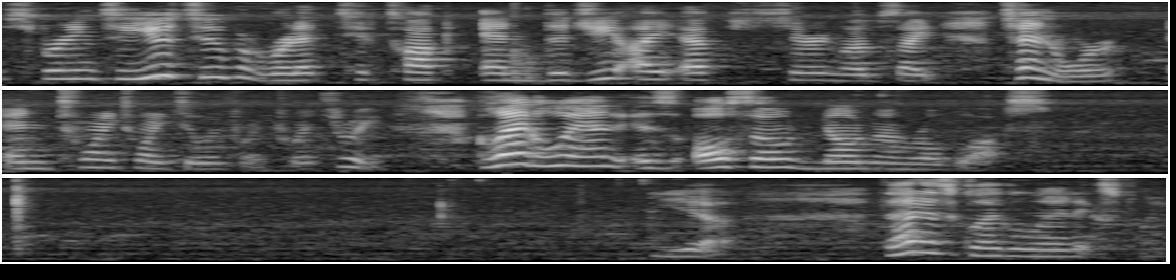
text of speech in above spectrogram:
spreading to YouTube, Reddit, TikTok, and the GIF sharing website Tenor in 2022 and 2023. Glaggleland is also known on Roblox. Yeah, that is Glaggleland explained.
